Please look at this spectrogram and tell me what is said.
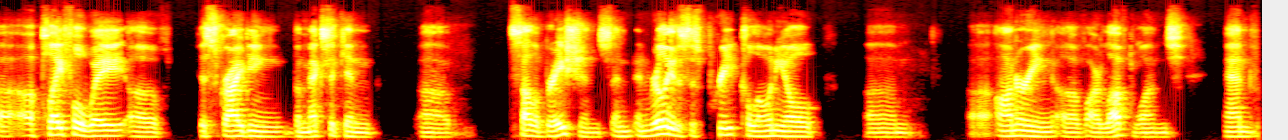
a playful way of describing the Mexican uh, celebrations, and and really this is pre-colonial um, uh, honoring of our loved ones. And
